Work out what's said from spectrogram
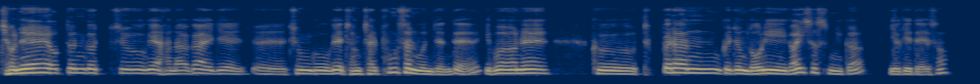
전에 없던 것 중에 하나가 이제 중국의 정찰 풍선 문제인데 이번에 그 특별한 그 좀 논의가 있었습니까? 여기에 대해서?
